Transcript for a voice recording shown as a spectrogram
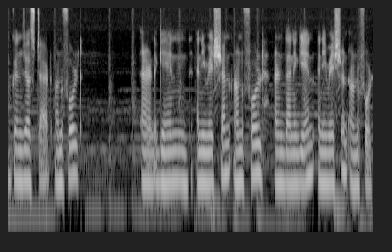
You can just add unfold and again animation unfold and then again animation unfold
